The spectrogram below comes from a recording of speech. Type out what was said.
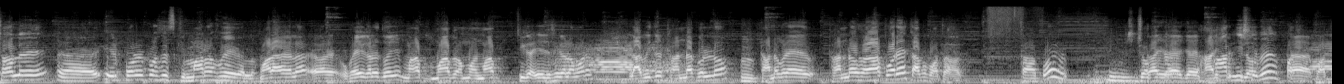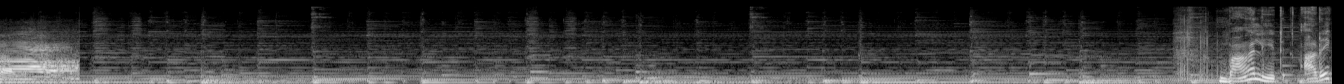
তাহলে আহ, এর পরের প্রসেস কি? মারা হয়ে গেল। মারা গেল হয়ে গেল দই মা মা আমার মা ঠিক আছে এসে গেল আমার। লাভি তো ঠান্ডা করল ঠান্ডা করে ঠান্ডা হওয়ার পরে তারপর পাতা হবে। তারপর হাড় হিসেবে পাতা হবে। বাঙালির আরেক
